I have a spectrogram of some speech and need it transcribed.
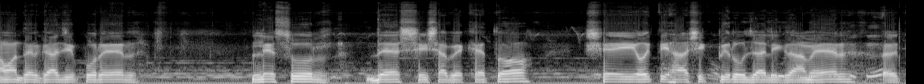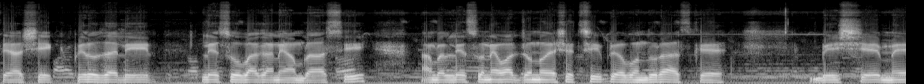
আমাদের গাজীপুরের লেসুর দেশ হিসাবে খ্যাত। সেই ঐতিহাসিক পিরোজালি গ্রামের ঐতিহাসিক পিরোজালির লেসু বাগানে আমরা আছি। আমরা লেসু নেওয়ার জন্য এসেছি, প্রিয় বন্ধুরা। আজকে বিশে মে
